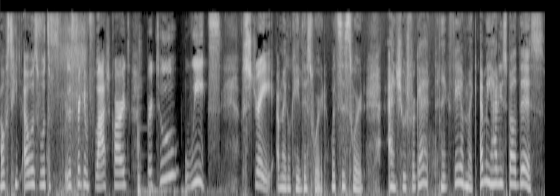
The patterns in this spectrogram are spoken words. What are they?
I was te- I was with the, the freaking flashcards for two weeks straight. I'm like, okay, this word. What's this word? And she would forget. The next day, I'm like, Emmy, how do you spell this?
